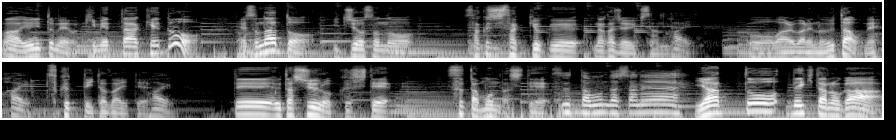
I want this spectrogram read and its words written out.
まあ、ユニット名を決めたけど、えーその後一応その作詞作曲中条由紀さんで、はい。こう我々の歌をねはい。作っていただいて、はいで歌収録してすったもんだして。吸ったもんだしたね。やっとできたのが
